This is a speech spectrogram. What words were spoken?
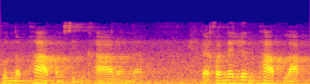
คุณภาพของสินค้าแล้วนะแต่เขาเน้นเรื่องภาพลักษณ์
